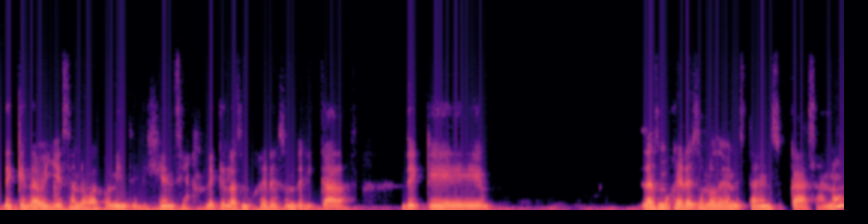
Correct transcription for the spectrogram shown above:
de que la belleza no va con la inteligencia, de que las mujeres son delicadas, de que las mujeres solo deben estar en su casa, ¿no?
